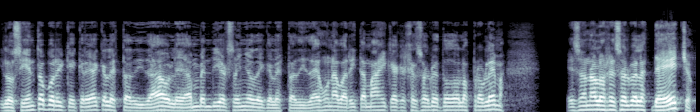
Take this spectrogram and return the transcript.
Y lo siento por el que crea que la estadidad o le han vendido el sueño de que la estadidad es una varita mágica que resuelve todos los problemas. Eso no lo resuelve. La... De hecho,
